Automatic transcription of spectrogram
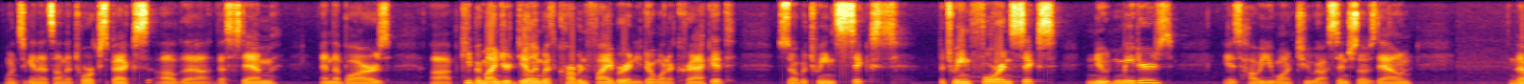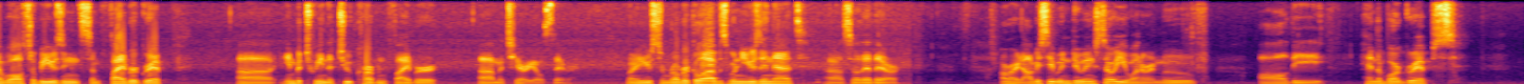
Once again, that's on the torque specs of the, the stem and the bars. Uh, keep in mind you're dealing with carbon fiber and you don't want to crack it. So between six, between four and six newton meters is how you want to uh, cinch those down. And then we'll also be using some fiber grip uh, in between the two carbon fiber uh, materials there. You want to use some rubber gloves when using that. Uh, so there they are. All right, obviously when doing so, you want to remove all the handlebar grips,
